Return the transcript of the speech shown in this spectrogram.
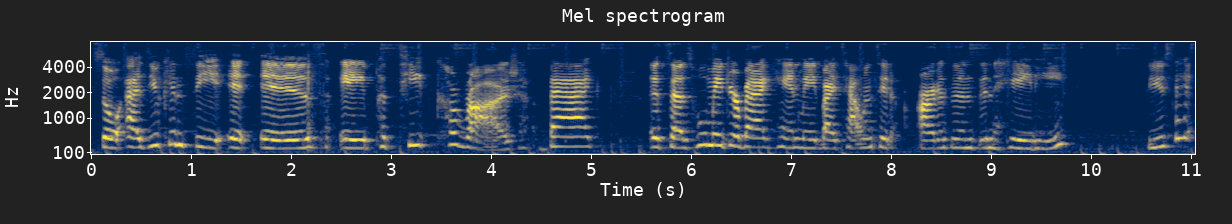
So as you can see, it is a Petit Kouraj bag. It says, who made your bag? Handmade by talented artisans in Haiti. Do you say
